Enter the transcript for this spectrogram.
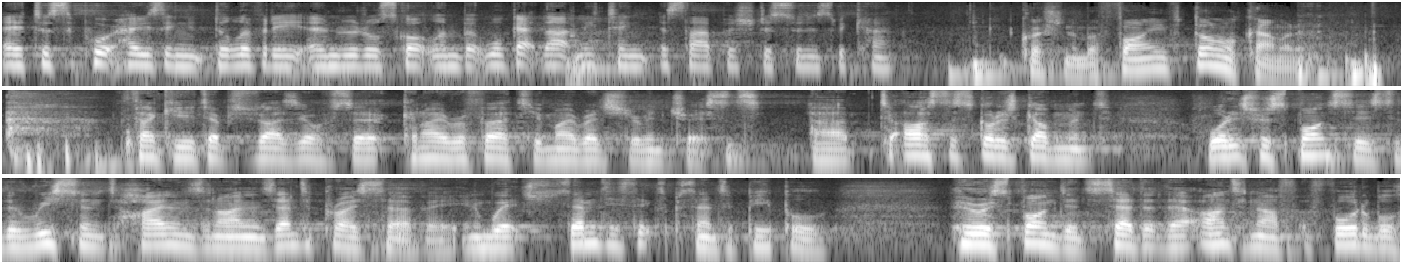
uh, to support housing delivery in rural Scotland. But we'll get that meeting established as soon as we can. Question number five, Donald Cameron. Thank you, Deputy Supervising Officer. Can I refer to my register of interests? Uh, to ask the Scottish Government what its response is to the recent Highlands and Islands Enterprise Survey, in which 76% of people who responded said that there aren't enough affordable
